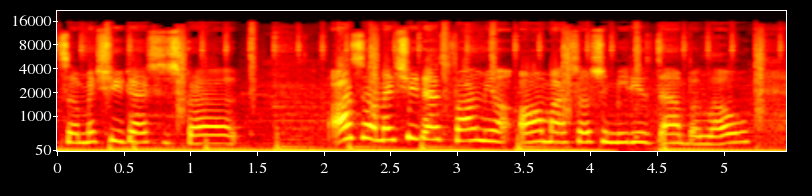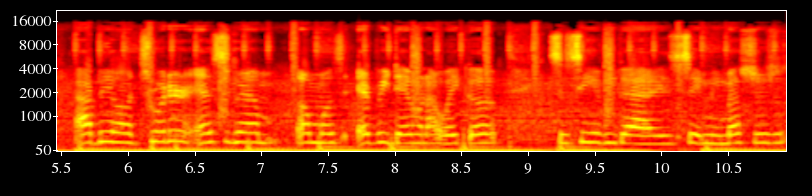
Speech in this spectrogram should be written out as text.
so make sure you guys subscribe. Also, make sure you guys follow me on all my social medias down below. I'll be on Twitter, and Instagram almost every day when I wake up to see if you guys send me messages,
